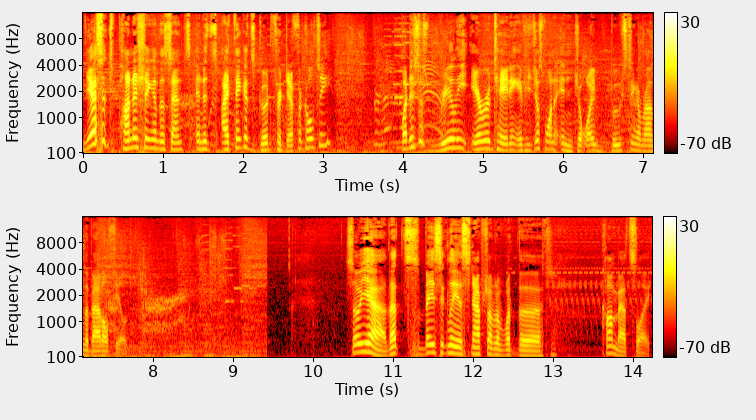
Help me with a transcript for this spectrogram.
Yes, it's punishing in the sense, and it's I think it's good for difficulty, but it's just really irritating if you just want to enjoy boosting around the battlefield. So yeah, that's basically a snapshot of what the combat's like.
